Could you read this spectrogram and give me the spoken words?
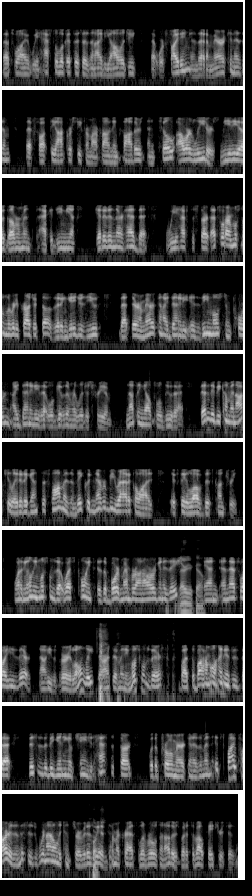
That's why we have to look at this as an ideology that we're fighting, and that Americanism that fought theocracy from our founding fathers until our leaders, media, government, academia, get it in their head that we have to start. That's what our Muslim Liberty Project does. It engages youth that their American identity is the most important identity that will give them religious freedom. Nothing else will do that. Then they become inoculated against Islamism. They could never be radicalized if they love this country. One of the only Muslims at West Point is a board member on our organization There you go. and and that's why he's there. Now he's very lonely. There aren't that many Muslims there, but the bottom line is is that this is the beginning of change. It has to start with a pro-Americanism, and it's bipartisan. This is we're not only conservatives, we have Democrats, liberals, and others, but it's about patriotism.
